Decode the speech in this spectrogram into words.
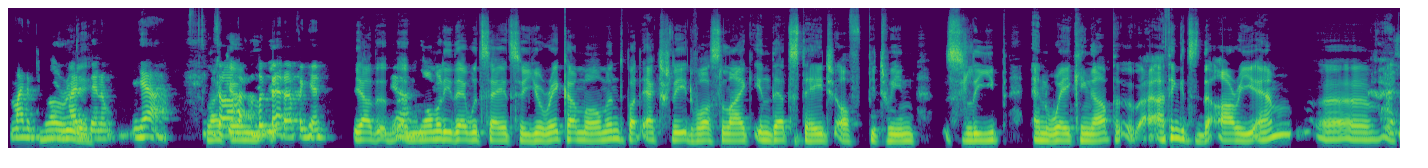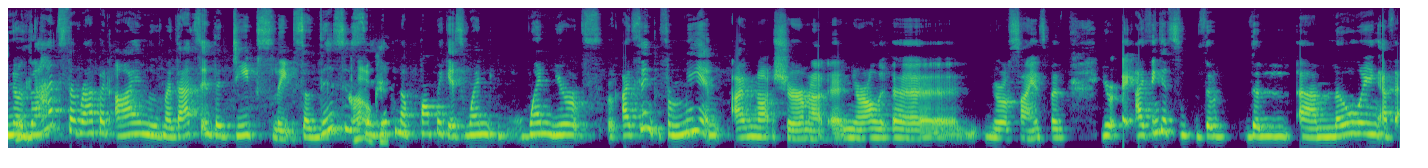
Might have, oh, really? might have been a, yeah. Like, so I'll look that up again. Yeah, the, yeah. The, normally they would say it's a eureka moment, but actually it was like in that stage of between sleep and waking up. I think it's the REM uh, no, that's the rapid eye movement. That's in the deep sleep. So this is ah, the okay. hypnopompic. Is when when you're. I think for me, I'm not sure. I'm not a neuro, uh, neuroscience, but you're. I think it's the the um, lowering of the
